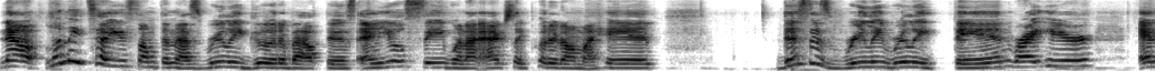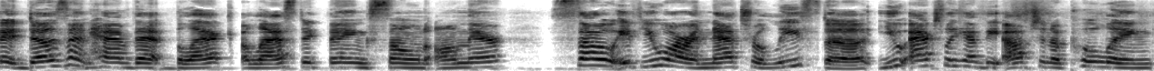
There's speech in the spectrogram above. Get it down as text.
Now, let me tell you something that's really good about this. And you'll see when I actually put it on my head. This is really, really thin right here and it doesn't have that black elastic thing sewn on there. So if you are a naturalista, you actually have the option of pulling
